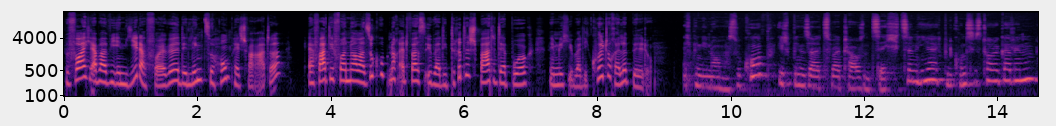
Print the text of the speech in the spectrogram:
Bevor ich aber wie in jeder Folge den Link zur Homepage verrate, erfahrt ihr von Norma Sukup noch etwas über die dritte Sparte der Burg, nämlich über die kulturelle Bildung. Ich bin die Norma Sukup. Ich bin seit 2016 hier. Ich bin Kunsthistorikerin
